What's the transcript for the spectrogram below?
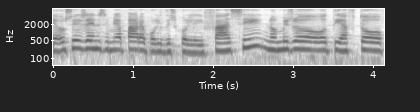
Ε, ο ΣΥΡΙΖΑ είναι σε μια πάρα πολύ δύσκολη φάση. Νομίζω ότι αυτό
